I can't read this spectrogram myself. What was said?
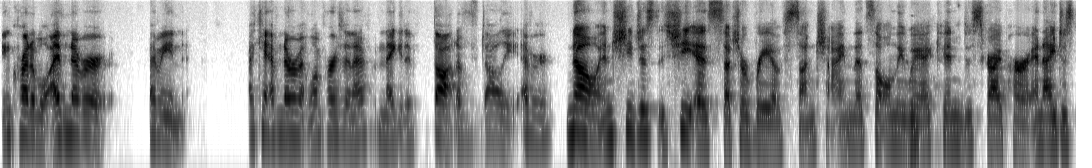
incredible. I've never I mean, I can't. I've never met one person I have a negative thought of Dolly ever. No, and she just she is such a ray of sunshine. That's the only way I can describe her. And I just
